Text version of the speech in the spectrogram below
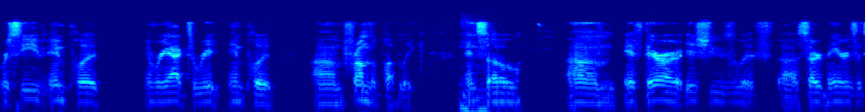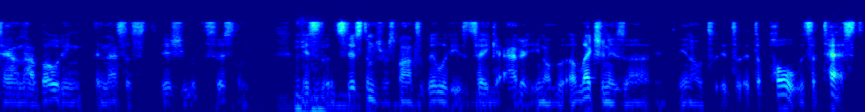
receive input and react to re- input um, from the public. And Mhm. so, um, if there are issues with uh, certain areas of town not voting, then that's an issue with the system. It's Mhm. the system's responsibility to take at it. You know, the election is a, you know, it's, it's, a, it's a poll, it's a test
